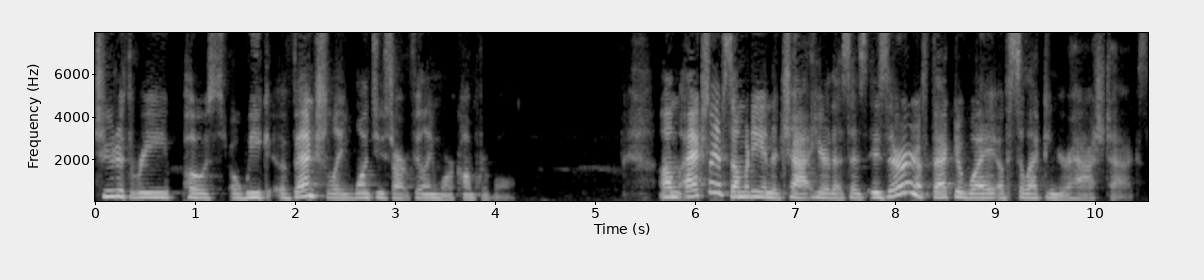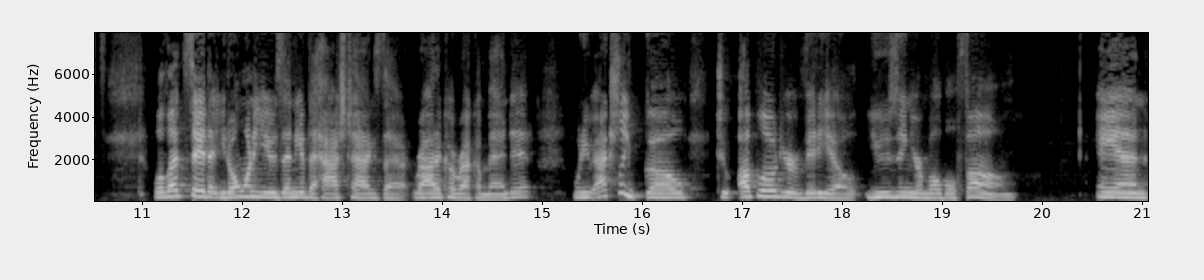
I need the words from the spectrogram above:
two to three posts a week eventually once you start feeling more comfortable. Um, I actually have somebody in the chat here that says, is there an effective way of selecting your hashtags? Well, let's say that you don't want to use any of the hashtags that Radhika recommended. When you actually go to upload your video using your mobile phone and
